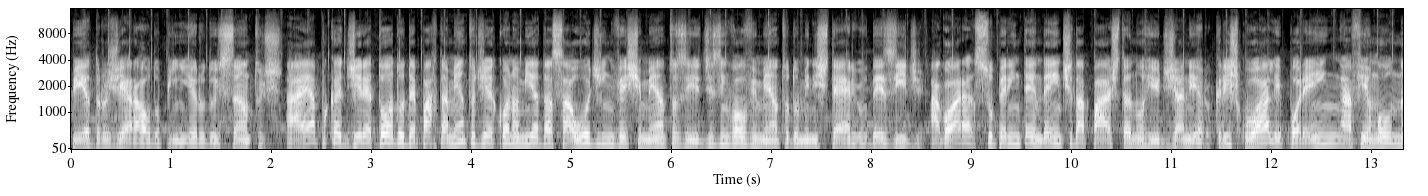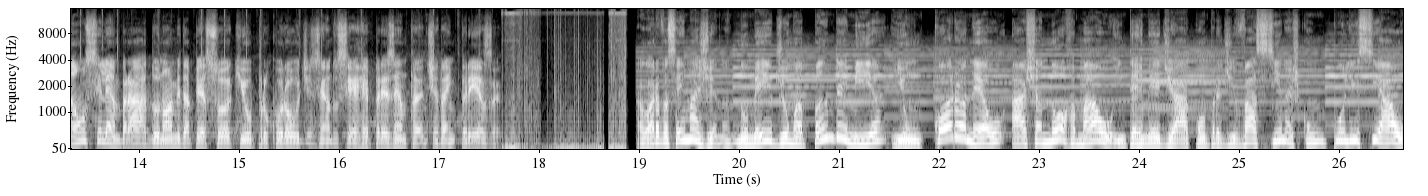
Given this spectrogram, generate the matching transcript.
Pedro Geraldo Pinheiro dos Santos. À época, diretor do Departamento de Economia da Saúde, Investimentos e Desenvolvimento do Ministério o DESID, agora superintendente da pasta no Rio de Janeiro. Chris Cuoli, porém, afirmou não se lembrar do nome da pessoa que o procurou, dizendo ser representante da empresa. Agora você imagina, no meio de uma pandemia e um coronel acha normal intermediar a compra de vacinas com um policial.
